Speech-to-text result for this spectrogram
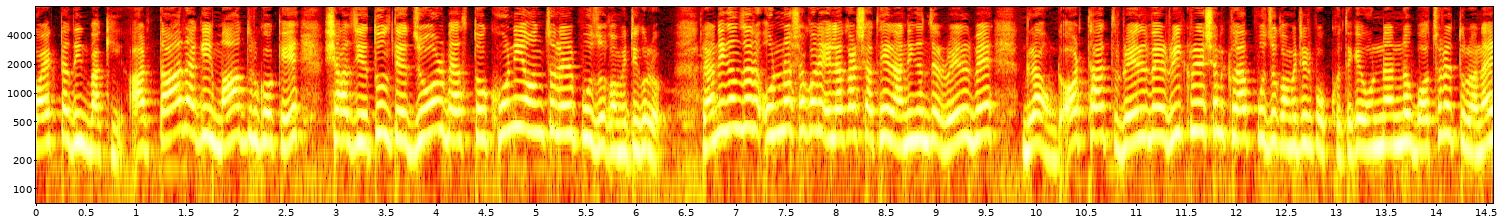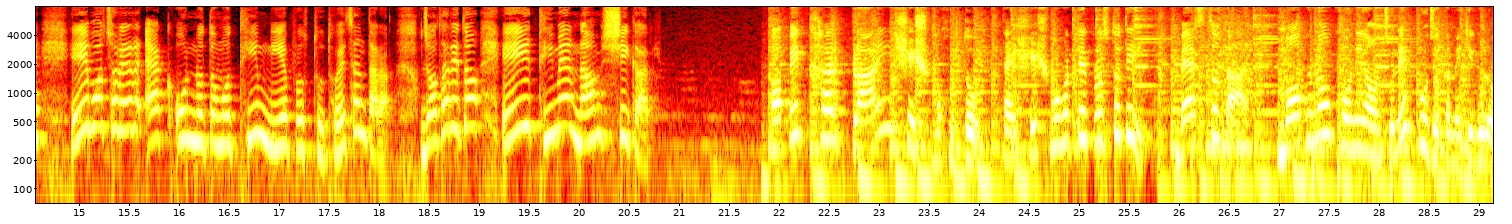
কয়েকটা দিন বাকি। আর তার আগেই মা দুর্গাকে সাজিয়ে তুলতে জোর ব্যস্ত খনি অঞ্চলের পুজো কমিটিগুলো। রানীগঞ্জের অন্য সকল এলাকার সাথে রানীগঞ্জের রেলওয়ে গ্রাউন্ড অর্থাৎ রেলওয়ে রিক্রিয়েশন ক্লাব পুজো কমিটির পক্ষ থেকে অন্যান্য বছরের তুলনায় এই বছরের এক অন্যতম থিম নিয়ে প্রস্তুত হয়েছেন তারা। যথারীত এই থিমের নাম শিকার। অপেক্ষার প্রায় শেষ মুহূর্ত। তাই শেষ মুহূর্তের প্রস্তুতি ব্যস্ততায় মগ্ন খনি অঞ্চলের পুজো কমিটিগুলো।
